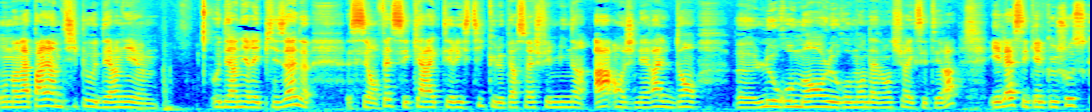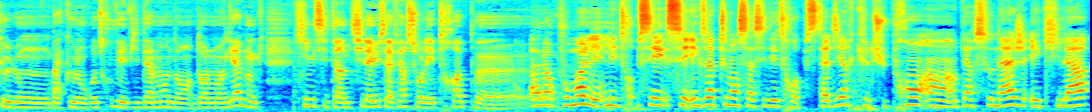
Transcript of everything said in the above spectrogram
on en a parlé un petit peu au dernier, euh, au dernier épisode, c'est en fait ces caractéristiques que le personnage féminin a en général dans euh, le roman, le roman d'aventure, etc. Et là c'est quelque chose que l'on bah, que l'on retrouve évidemment dans, dans le manga. Donc Kim, si t'as un petit laïus à faire sur les tropes... euh, Alors pour moi, les, les tropes, c'est c'est exactement ça, c'est des tropes. C'est-à-dire que tu prends un, un personnage et qu'il a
